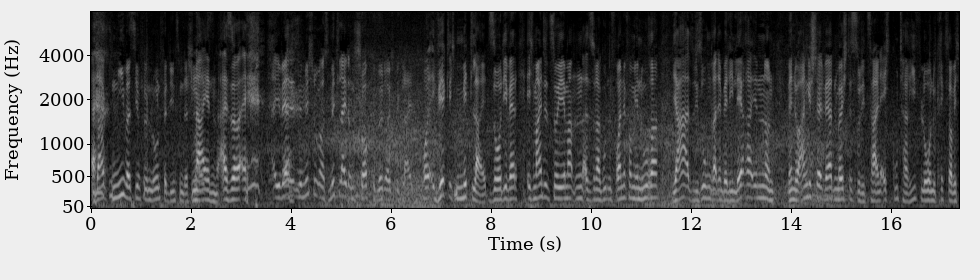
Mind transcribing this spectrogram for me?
Sagt nie, was ihr für einen Lohn verdient in der Schweiz. Nein, also äh, Ihr werdet eine Mischung aus Mitleid und Schock wird euch begleiten. Und wirklich Mitleid. So, die werden, ich meinte zu jemandem, also zu einer guten Freundin von mir, Nura, ja, also die suchen gerade in Berlin LehrerInnen und wenn du angestellt werden möchtest, so die zahlen echt gut Tariflohn. Du kriegst, glaube ich,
